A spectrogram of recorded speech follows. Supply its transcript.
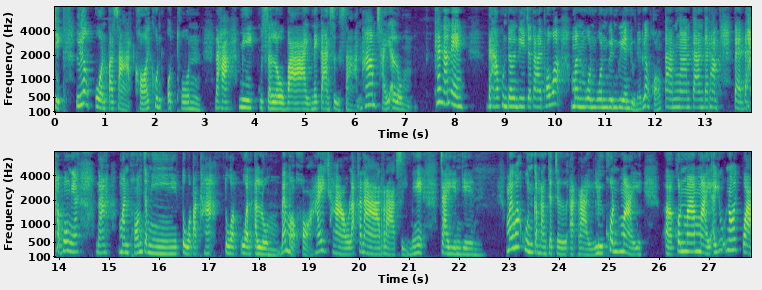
จิก เรื่องกวนประสาทขอให้คุณอดทนนะคะ มีกุศโลบายในการสื่อสารห้ามใช้อารมณ์ แค่นั้นเอง ดาวคุณเดินดีจะได้เพราะว่ามันวนวนเวียนเวียนๆอยู่ในเรื่องของการงานการกระทำแต่ดาวพวกเนี้ยนะมันพร้อมจะมีตัวปะทะตัวกวนอารมณ์ แม่หมอขอให้ชาวลัคนาราศีเมษใจเย็นๆ ไม่ว่าคุณกำลังจะเจออะไร หรือคนใหม่เอ่อคนมาใหม่อายุน้อยกว่า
